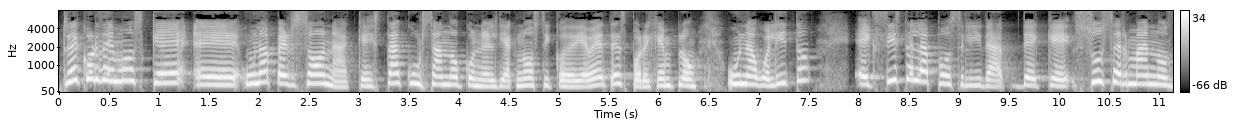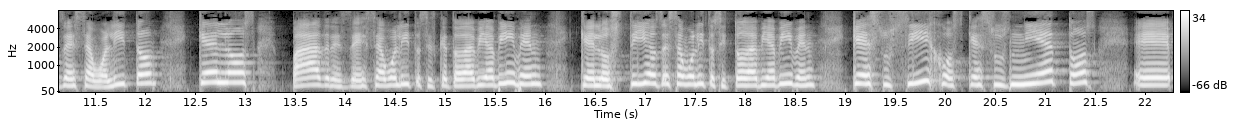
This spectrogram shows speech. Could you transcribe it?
Recordemos que eh, una persona que está cursando con el diagnóstico de diabetes, por ejemplo, un abuelito, existe la posibilidad de que sus hermanos de ese abuelito, que los padres de ese abuelito, si es que todavía viven, que los tíos de ese abuelito, si todavía viven, que sus hijos, que sus nietos eh,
